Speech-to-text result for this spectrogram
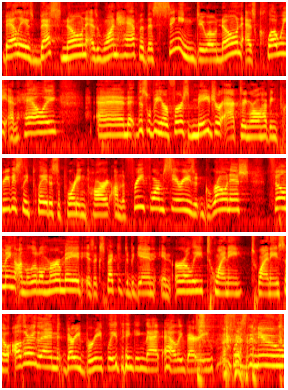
Bailey is best known as one half of the singing duo known as Chloe and Halle. And this will be her first major acting role, having previously played a supporting part on the Freeform series Grown-ish. Filming on The Little Mermaid is expected to begin in early 2020. So, other than very briefly thinking that Halle Berry was the new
